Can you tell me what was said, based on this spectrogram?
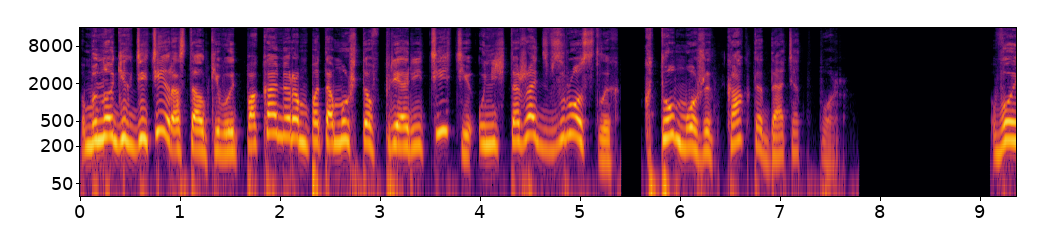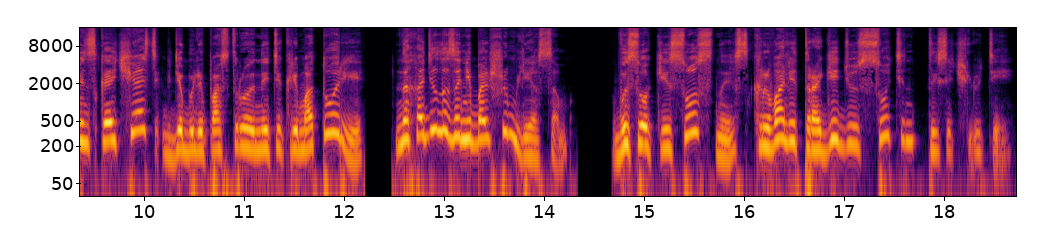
Многих детей расталкивают по камерам, потому что в приоритете уничтожать взрослых, кто может как-то дать отпор. Воинская часть, где были построены эти крематории, находилась за небольшим лесом. Высокие сосны скрывали трагедию сотен тысяч людей.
